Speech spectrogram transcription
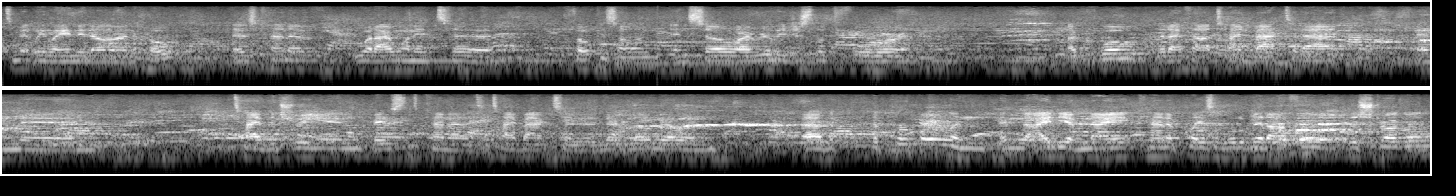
ultimately landed on hope as kind of what I wanted to focus on. And so I really just looked for a quote that I thought tied back to that, and then tied the tree in, based kind of to tie back to their logo and. Uh, the, the, purple and, and the idea of night kind of plays a little bit off of the struggle.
